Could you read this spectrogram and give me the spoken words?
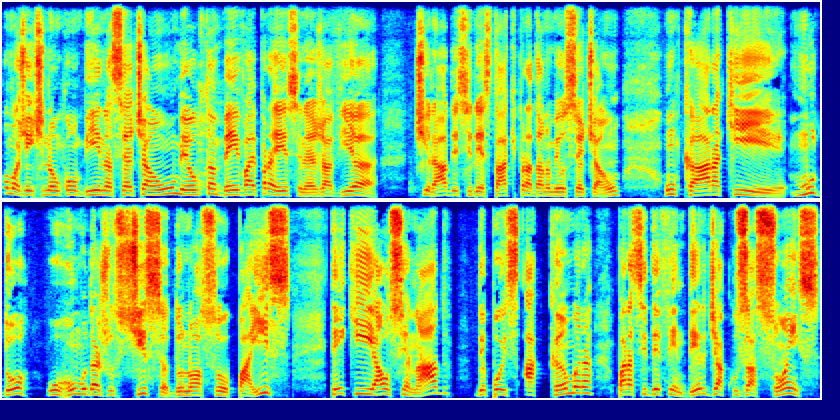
Como a gente não combina 7 a 1 o meu também vai para esse, né? Já havia tirado esse destaque para dar no meu 7 a 1 Um cara que mudou o rumo da justiça do nosso país, ter que ir ao Senado, depois à Câmara para se defender de acusações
